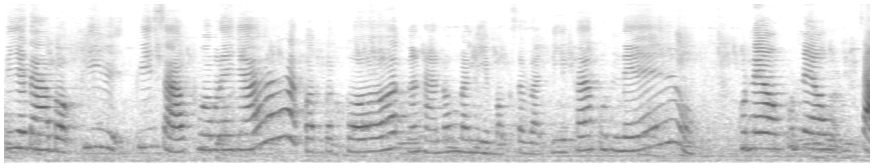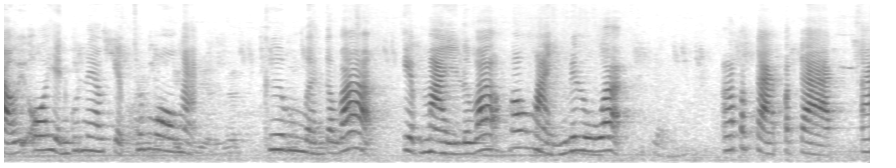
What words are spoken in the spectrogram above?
พิยดาบอกพี่พี่สาวพวงระยะกดกดกดนะคะ น้องมานีบอกสวัสดีค่ะ คุณแนว คุณแนวคุณแนวสาววิโอ เห็นคุณแนวเก็บชั่วโมงอะ คือเหมือนกับว่า เก็บใหม่หรือว่าห้องใหม่ไม่รู้ว่าอะประกาศประกาศอา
